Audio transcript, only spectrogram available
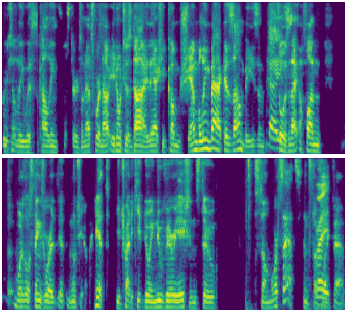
recently with Colleen's sisters, and that's where now you don't just die; they actually come shambling back as zombies, and nice. so it was a fun one of those things where it, once you have a hit, you try to keep doing new variations to sell more sets and stuff right. like that.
